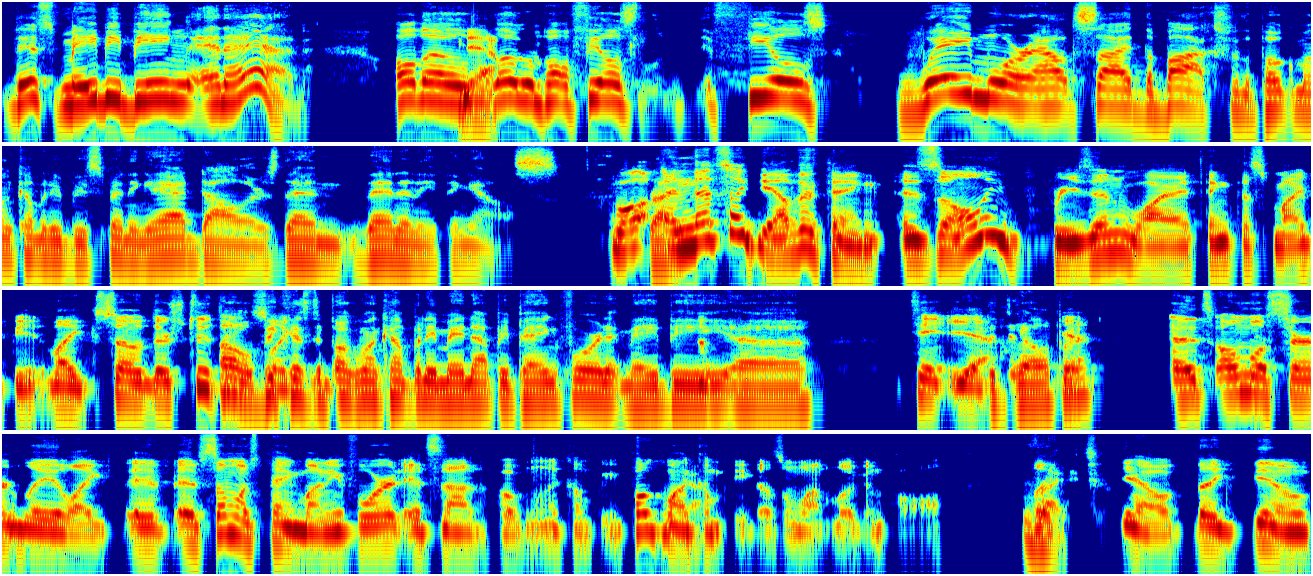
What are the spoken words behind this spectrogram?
this maybe being an ad. Although Yeah. Logan Paul feels feels way more outside the box for the Pokemon company to be spending ad dollars than than anything else. Well, Right. and that's like the other thing is the only reason why I think this might be like so. There's two things. like, because the Pokemon company may not be paying for it. It may be uh, yeah, the developer. yeah. it's almost certainly like if, if someone's paying money for it, it's not the Pokemon company. Pokemon Yeah. company doesn't want Logan Paul. Like, Right. You know, like you know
